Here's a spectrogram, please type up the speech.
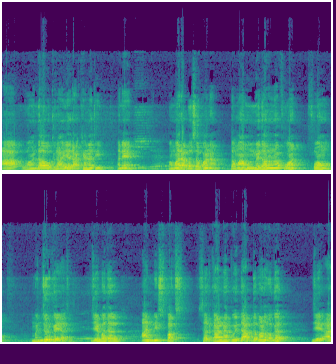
આ વાંધાઓ ગ્રાહ્ય રાખ્યા નથી અને અમારા બસપાના તમામ ઉમેદવારોના ફોન ફોર્મો મંજૂર કર્યા છે. જે બદલ આ નિષ્પક્ષ સરકારના કોઈ દાબ દબાણ વગર જે આ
